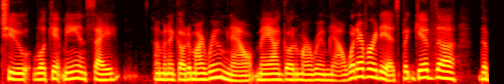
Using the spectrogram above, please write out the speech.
to look at me and say i'm going to go to my room now. May i go to my room now? Whatever it is but give the the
